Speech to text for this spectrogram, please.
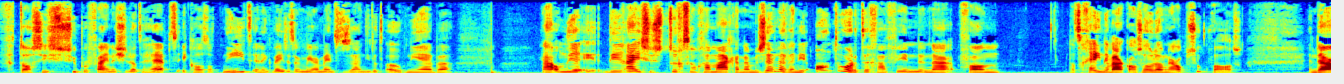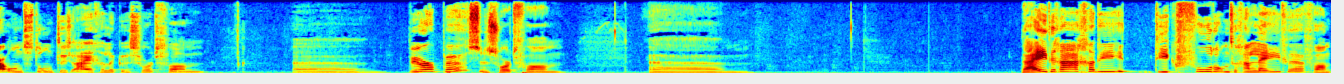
fantastisch, super fijn als je dat hebt. Ik had dat niet en ik weet dat er meer mensen zijn die dat ook niet hebben. Ja, om die, die reis dus terug te gaan maken naar mezelf en die antwoorden te gaan vinden naar, van datgene waar ik al zo lang naar op zoek was. En daar ontstond dus eigenlijk een soort van uh, purpose, een soort van uh, bijdrage die, die ik voelde om te gaan leven. Van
